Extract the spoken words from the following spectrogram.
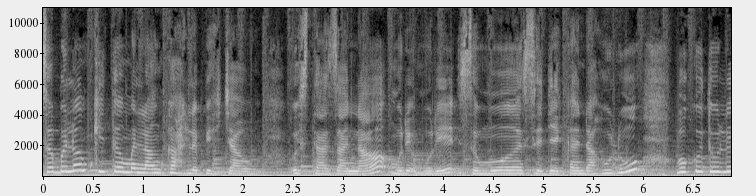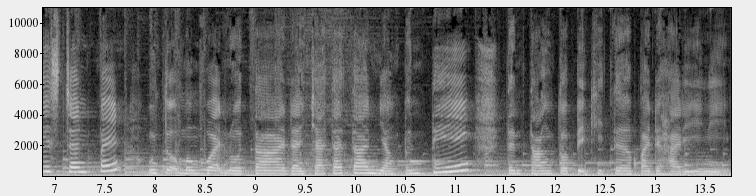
Sebelum kita melangkah lebih jauh, Ustazah nak murid-murid semua sediakan dahulu buku tulis dan pen untuk membuat nota dan catatan yang penting tentang topik kita pada hari ini.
